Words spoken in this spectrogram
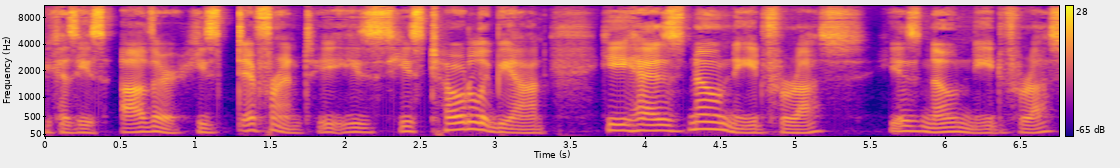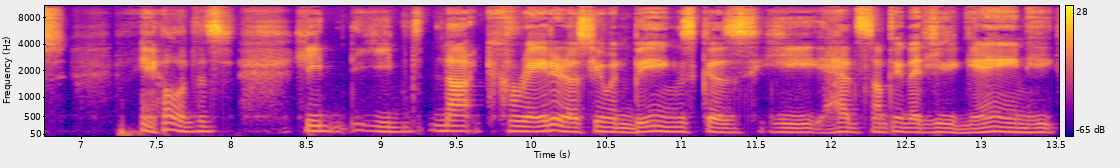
because he's other. He's different. He's he's totally beyond. He has no need for us. He has no need for us. You know, this he he not created us human beings because he had something that he could gain. He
